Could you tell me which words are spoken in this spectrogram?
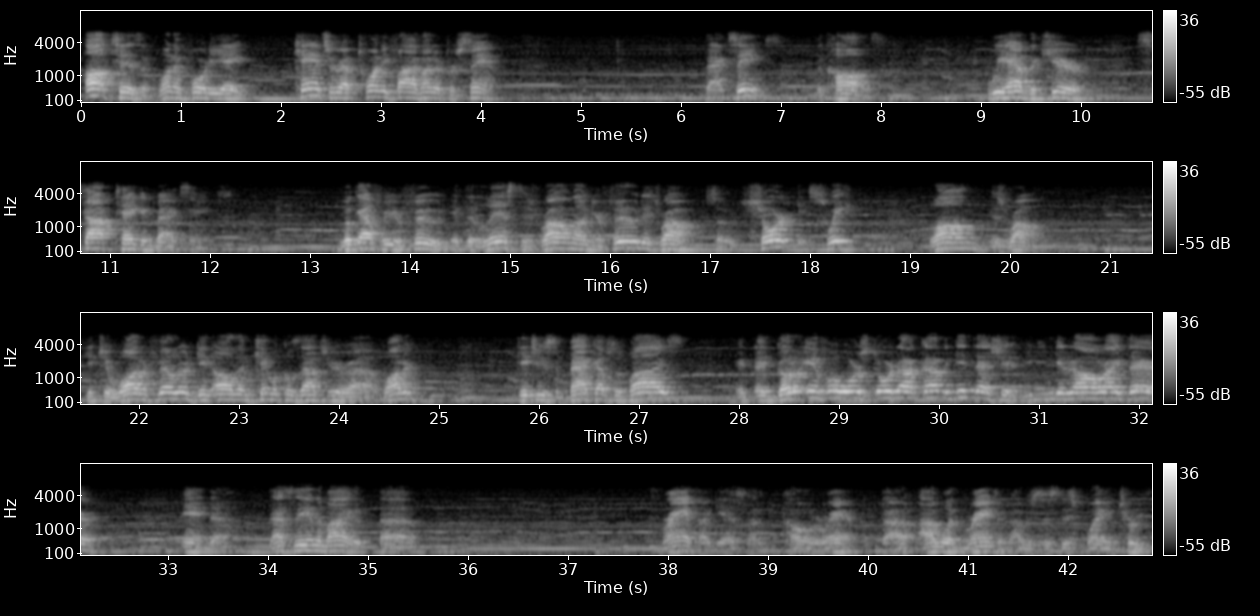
Autism, 1 in 48. Cancer up 2,500%. Vaccines, the cause. We have the cure. Stop taking vaccines. Look out for your food. If the list is wrong on your food, it's wrong. So short is sweet, long is wrong. Get your water filtered, get all them chemicals out your uh, water. Get you some backup supplies. And, and go to InfoWarsStore.com to get that shit. You can get it all right there. And uh, that's the end of my uh, rant, I guess. I call it a rant. I, I wasn't ranting. I was just displaying truth.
